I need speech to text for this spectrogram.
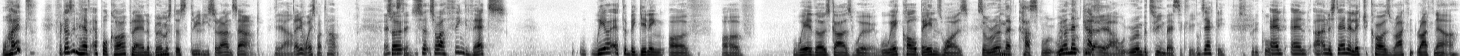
what? If it doesn't have Apple CarPlay and a Burmester 3D surround sound, Mm. Yeah. don't even waste my time. So, Interesting. so, so I think that's we are at the beginning of of where those guys were, where Carl Benz was. So we're in that cusp. We're, We're on that cusp. Yeah, yeah, we're in between basically. Exactly. It's pretty cool. And and I understand electric cars right right now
